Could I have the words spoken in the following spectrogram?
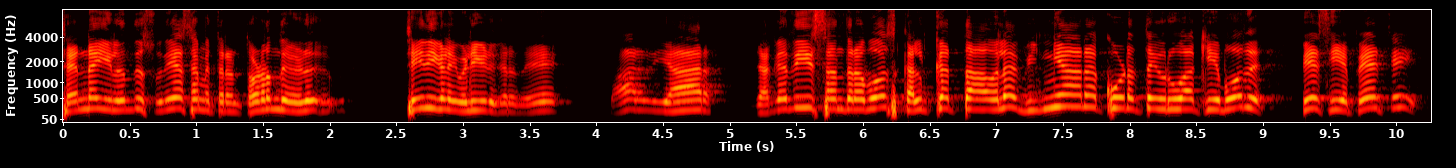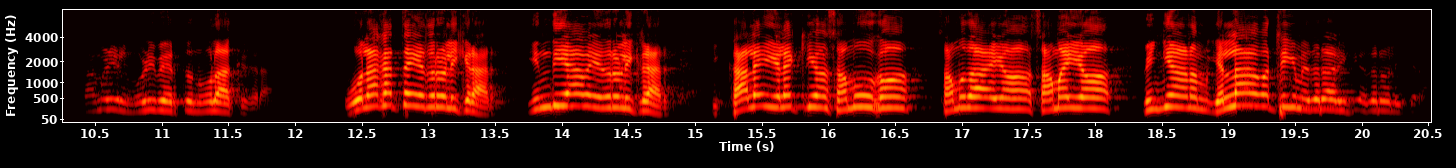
சென்னையிலிருந்து சுதேசமித்திரன் தொடர்ந்து எழு செய்திகளை வெளியிடுகிறது. பாரதியார் ஜெகதீஷ் சந்திரபோஸ் கல்கத்தாவில் விஞ்ஞான கூடத்தை உருவாக்கிய போது பேசிய பேச்சை தமிழில் மொழிபெயர்த்து நூலாக்குகிறார். உலகத்தை எதிரொலிக்கிறார். இந்தியாவை எதிரொலிக்கிறார். கலை இலக்கியம் சமூகம் சமுதாயம் சமயம் விஞ்ஞானம் எல்லாவற்றையும் எதிரொலி எதிரொலிக்கிறார்.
